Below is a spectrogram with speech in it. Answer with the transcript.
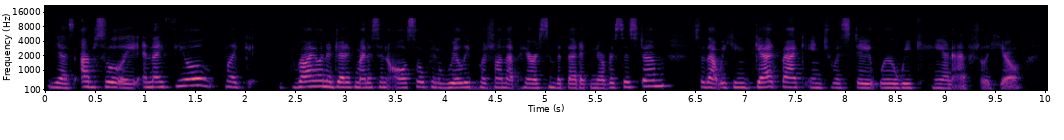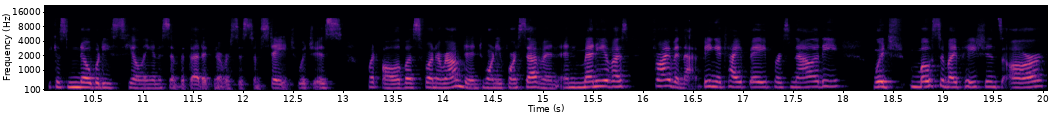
Yes absolutely and i feel like bioenergetic medicine also can really push on that parasympathetic nervous system so that we can get back into a state where we can actually heal because nobody's healing in a sympathetic nervous system state which is what all of us run around in 24 7 and many of us thrive in that. Being a type a personality which most of my patients are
